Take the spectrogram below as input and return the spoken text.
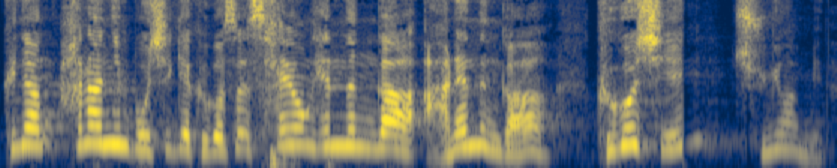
그냥 하나님 보시기에 그것을 사용했는가 안 했는가 그것이 중요합니다.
